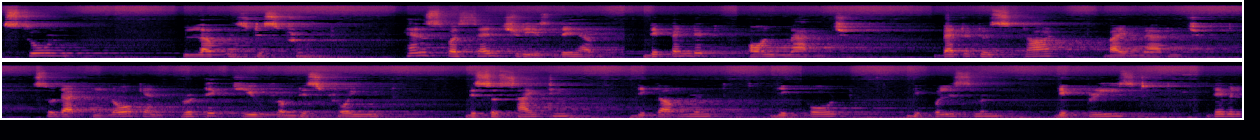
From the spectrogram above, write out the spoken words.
Soon, love is destroyed. Hence, for centuries, they have depended on marriage. Better to start by marriage so that law can protect you from destroying it. The society the government, the court, the policeman, the priest, they will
